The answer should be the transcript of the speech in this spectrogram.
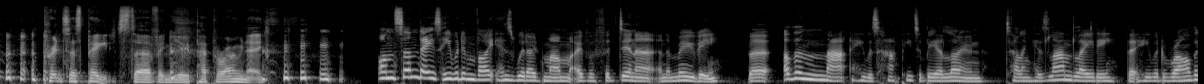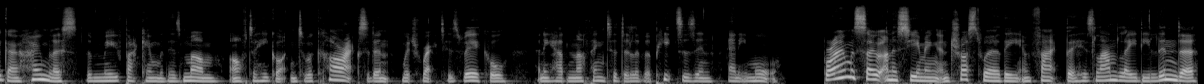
Princess Peach serving you pepperoni. On Sundays, he would invite his widowed mum over for dinner and a movie. But other than that, he was happy to be alone, telling his landlady that he would rather go homeless than move back in with his mum after he got into a car accident which wrecked his vehicle and he had nothing to deliver pizzas in anymore. Brian was so unassuming and trustworthy, in fact, that his landlady Linda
